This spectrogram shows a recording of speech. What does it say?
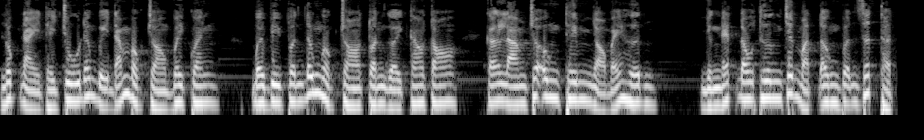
Lúc này thầy Chu đang bị đám học trò vây quanh Bởi vì phần đông học trò toàn người cao to Càng làm cho ông thêm nhỏ bé hơn. Nhưng nét đau thương trên mặt ông vẫn rất thật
